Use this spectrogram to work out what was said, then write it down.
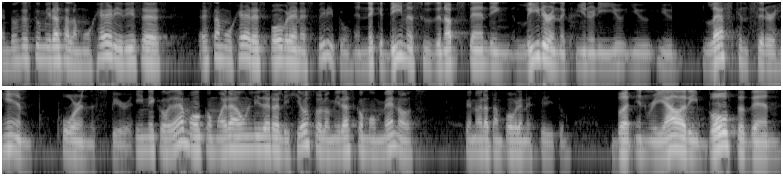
Entonces tú miras a la mujer y dices, esta mujer es pobre en espíritu. and Nicodemus, who's an upstanding leader in the community, you you you less consider him poor in the spirit. Y Nicodemo, como era un líder religioso, lo miras como menos que no era tan pobre en espíritu. But in reality, both of them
